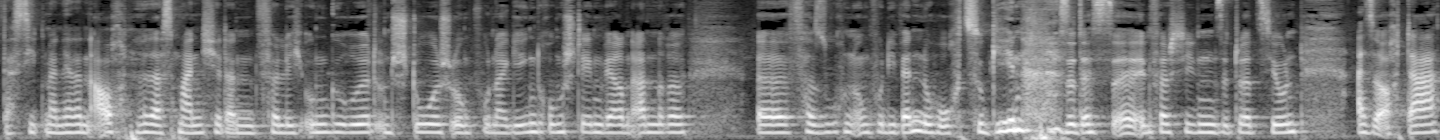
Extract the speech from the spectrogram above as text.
das sieht man ja dann auch, ne, dass manche dann völlig ungerührt und stoisch irgendwo in der Gegend rumstehen, während andere äh, versuchen, irgendwo die Wände hochzugehen. Also das äh, in verschiedenen Situationen. Also auch da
